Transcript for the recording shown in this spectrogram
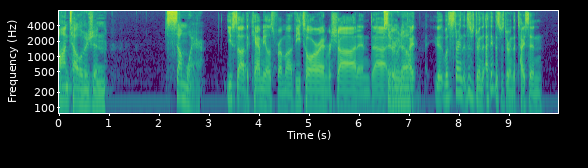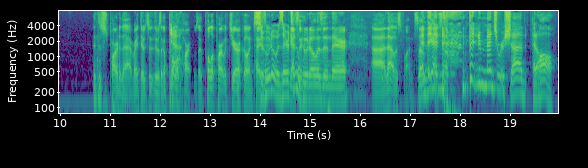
on television somewhere. You saw the cameos from uh, Vitor and Rashad and uh, during the Ty- was this during the, this was during the, I think this was during the Tyson. I think this was part of that, right? There was a, there was like a pull Yeah. apart. It was like a pull apart with Jericho and Tyson. Cejudo was there, yeah, too. Cejudo was in there. Uh, that was fun. So And they yeah, didn't so- they didn't mention Rashad at all.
